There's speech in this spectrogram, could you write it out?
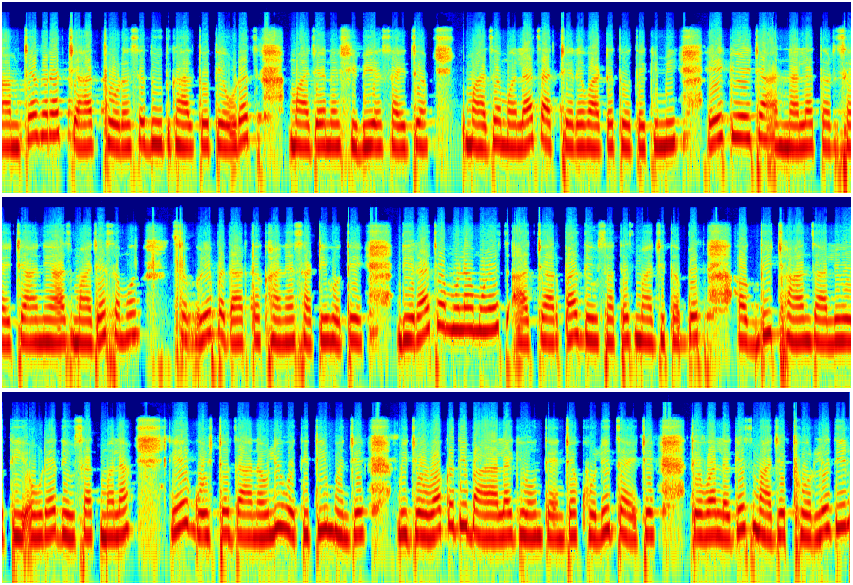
आमच्या घरात चहात थोडंसं दूध घालतो तेवढंच माझ्या नशिबी असायचं. माझं मलाच आश्चर्य वाटत होतं की मी एक वेळच्या अन्नाला तरसायचे आणि आज माझ्यासमोर सगळे पदार्थ खाण्यासाठी होते. दिराच्या मुलामुळेच आज चार पाच दिवसातच माझी तब्येत अगदी छान झाली होती. एवढ्या दिवसात मला एक गोष्ट जाणवली होती ती म्हणजे मी जेव्हा कधी बाळाला घेऊन त्यांच्या खोलीत जायचे तेव्हा लगेच माझे थोरले दीर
